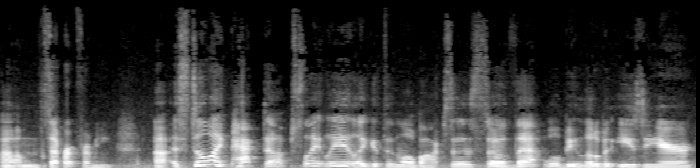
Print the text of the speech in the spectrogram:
um, separate from me uh, is still like packed up slightly, like it's in little boxes. So that will be a little bit easier,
